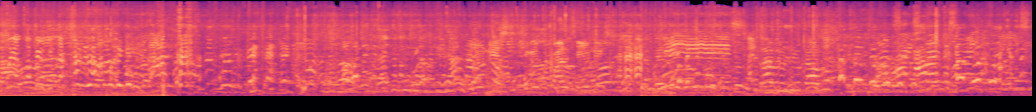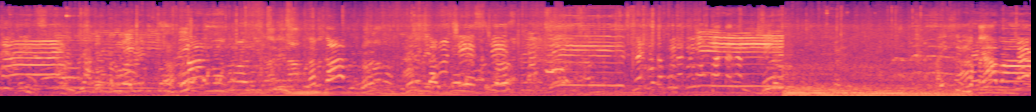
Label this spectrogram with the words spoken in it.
Uy, ang kapigitan ka lang. Eunice, sige papalo si Eunice. Come on, cheese, cheese, cheese. Ay, matapulat mo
